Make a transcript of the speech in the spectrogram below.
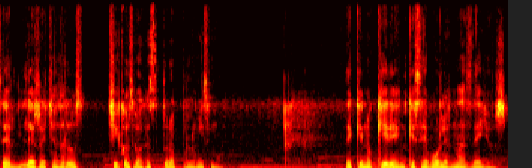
les rechaza a los chicos de baja estatura por lo mismo. De que no quieren que se burlen más de ellos.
